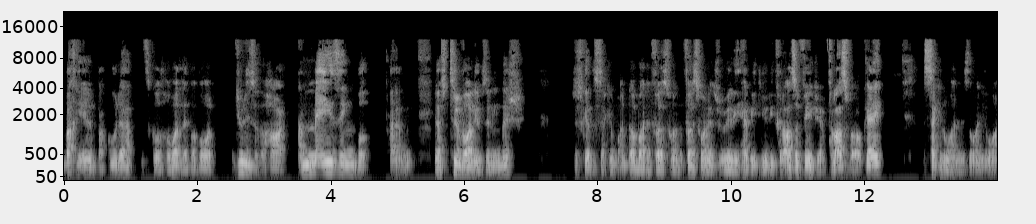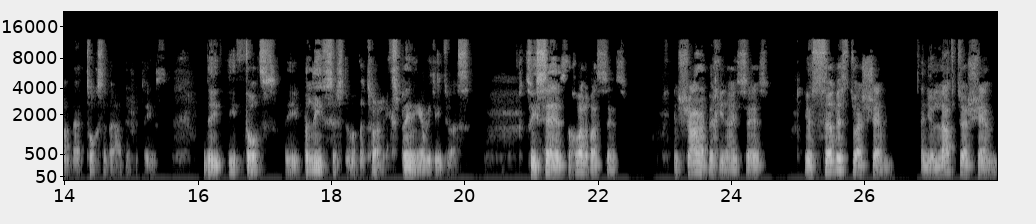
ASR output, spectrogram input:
Bachya ibn Pakuda. It's called Chovat Levavot, Duties of the Heart. Amazing book. Um, it has two volumes in English. Just get the second one. Don't buy the first one. The first one is really heavy duty philosophy. If you're a philosopher, okay. The second one is the one you want that talks about different things, the, the thoughts, the belief system of the Torah, explaining everything to us. So he says, the Cholabas says, in Shaar Habechina, he says, your service to Hashem and your love to Hashem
